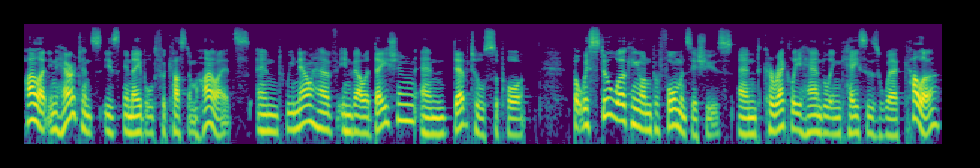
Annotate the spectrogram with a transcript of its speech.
Highlight inheritance is enabled for custom highlights, and we now have invalidation and DevTools support. But we're still working on performance issues and correctly handling cases where color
